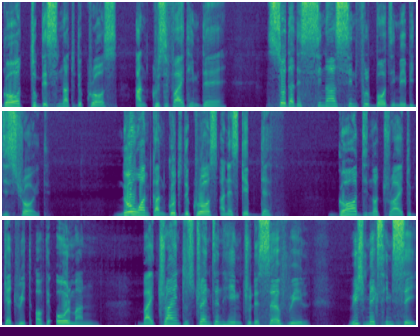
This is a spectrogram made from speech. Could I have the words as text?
God took the sinner to the cross and crucified him there so that the sinner's sinful body may be destroyed. No one can go to the cross and escape death. God did not try to get rid of the old man by trying to strengthen him through the self will, which makes him say,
